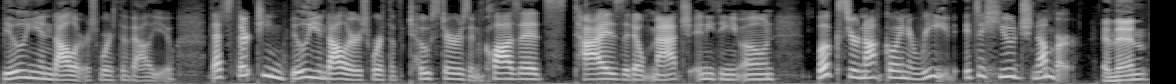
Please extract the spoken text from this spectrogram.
billion worth of value. That's $13 billion worth of toasters and closets, ties that don't match anything you own, books you're not going to read. It's a huge number. And then,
